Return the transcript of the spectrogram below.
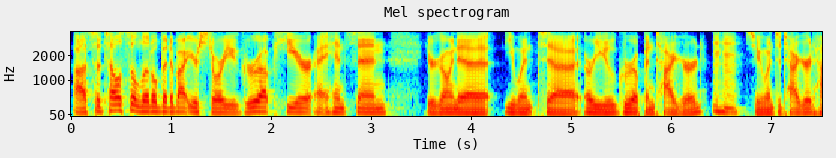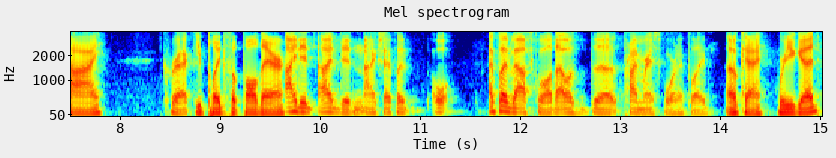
Uh, so tell us a little bit about your story. You grew up here at Hinson. You're going to you went to or you grew up in Tigard, so you went to Tigard High. Correct. You played football there. I did. I didn't actually. I played. Oh, I played basketball. That was the primary sport I played. okay, were you good?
